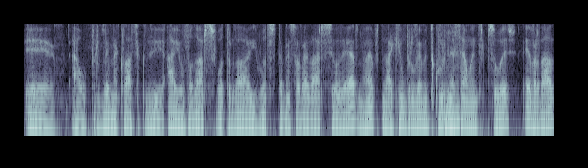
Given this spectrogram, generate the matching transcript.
é, há o problema clássico de ah, eu vou dar se o outro dá e o outro também só vai dar se eu der, não é? Portanto, há aqui um problema de coordenação uhum. entre pessoas, é verdade,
